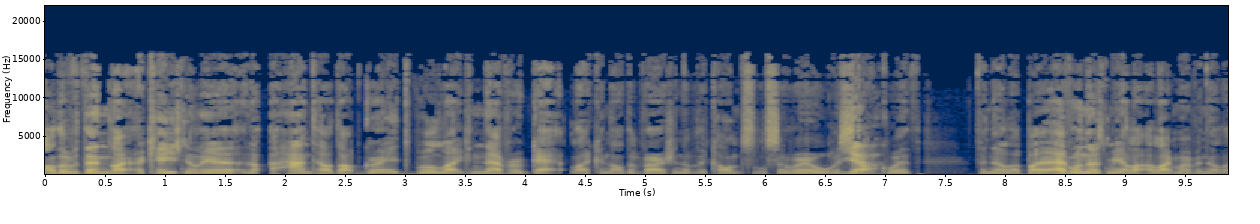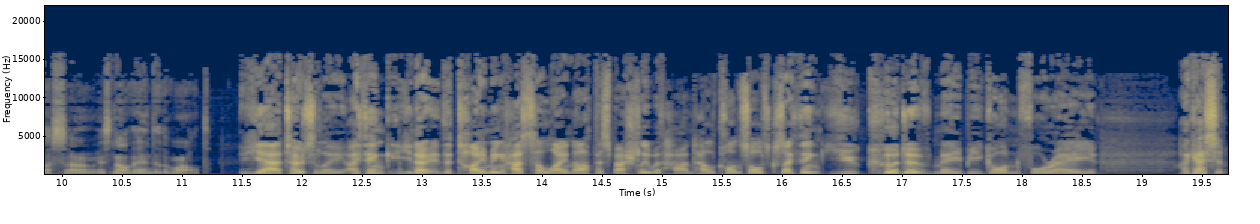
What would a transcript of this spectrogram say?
other than like occasionally a, a handheld upgrade, we'll like never get like another version of the console. So we're always Yeah. stuck with vanilla. But everyone knows me. I, li- I like my vanilla, so it's not the end of the world. Yeah, totally. I think, you know, the timing has to line up, especially with handheld consoles, because I think you could have maybe gone for a. I guess it,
